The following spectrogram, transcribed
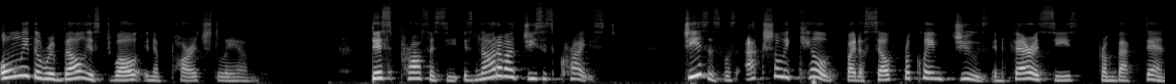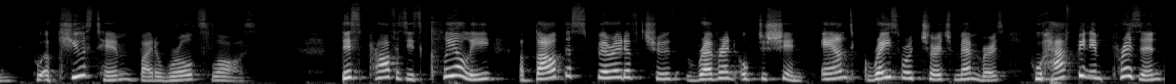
Only the rebellious dwell in a parched land. This prophecy is not about Jesus Christ. Jesus was actually killed by the self proclaimed Jews and Pharisees from back then who accused him by the world's laws. This prophecy is clearly about the Spirit of Truth, Reverend Okju Shin, and Grace Road Church members who have been imprisoned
